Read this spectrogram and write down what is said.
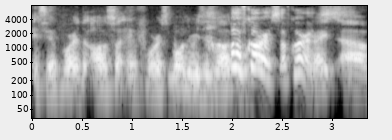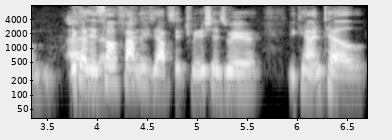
it's important to also enforce boundaries as well. Oh, of course, of Right? course. Um, because and- in some and- families, you have situations where you can't tell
